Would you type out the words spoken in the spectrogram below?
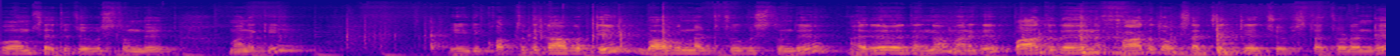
ఓమ్స్ అయితే చూపిస్తుంది. మనకి ఇది కొత్తది కాబట్టి బాగున్నట్టు చూపిస్తుంది. అదేవిధంగా మనకి పాతదైన పాతది ఒకసారి చెక్ చేసి చూపిస్తా చూడండి.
